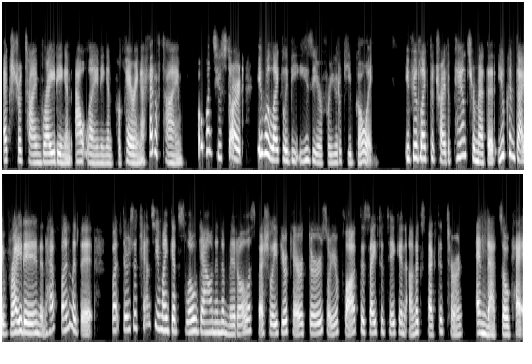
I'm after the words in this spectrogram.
extra time writing and outlining and preparing ahead of time but once you start, it will likely be easier for you to keep going. If you'd like to try the pantser method, you can dive right in and have fun with it. But there's a chance you might get slowed down in the middle, especially if your characters or your plot decide to take an unexpected turn, and that's okay.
